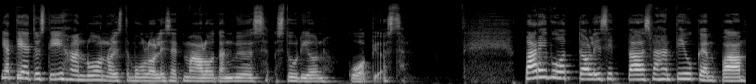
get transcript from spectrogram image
Ja tietysti ihan luonnollista mulla oli se, että mä aloitan myös studion Kuopiossa. Pari vuotta oli sitten taas vähän tiukempaa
